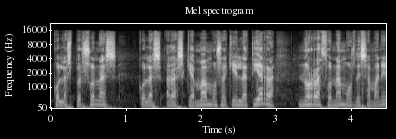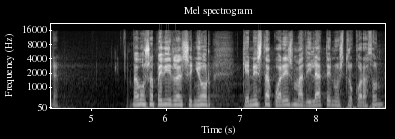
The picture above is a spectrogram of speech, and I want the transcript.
con las personas con las, a las que amamos aquí en la tierra, no razonamos de esa manera. Vamos a pedirle al Señor que en esta cuaresma dilate nuestro corazón.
